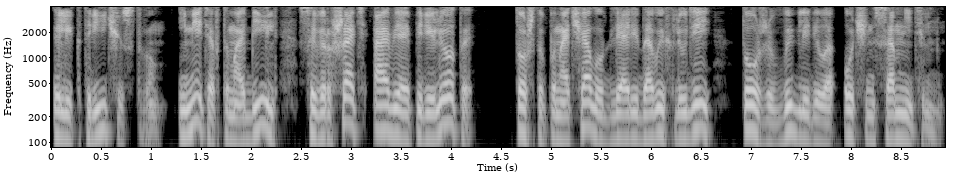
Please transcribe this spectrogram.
электричеством, иметь автомобиль, совершать авиаперелеты, то, что поначалу для рядовых людей тоже выглядело очень сомнительным.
